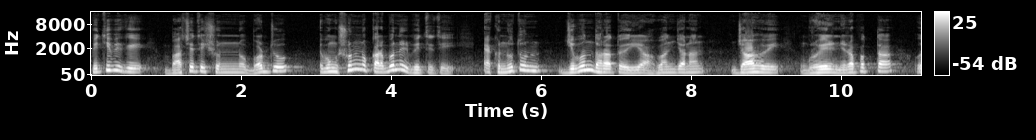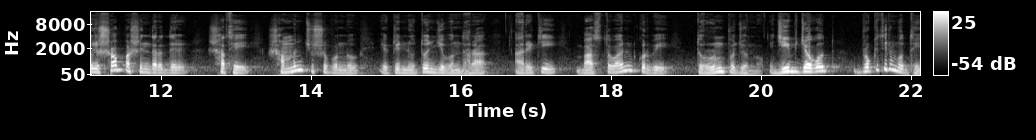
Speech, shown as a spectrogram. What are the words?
পৃথিবীকে বাঁচাতে শূন্য বর্জ্য এবং শূন্য কার্বনের ভিত্তিতে এক নতুন জীবনধারা তৈরির আহ্বান জানান, যা হবে গ্রহের নিরাপত্তা ও এর সব বাসিন্দাদের সাথে সামঞ্জস্যপূর্ণ একটি নতুন জীবনধারা আর এটি বাস্তবায়ন করবে তরুণ প্রজন্ম। জীবজগৎ প্রকৃতির মধ্যে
